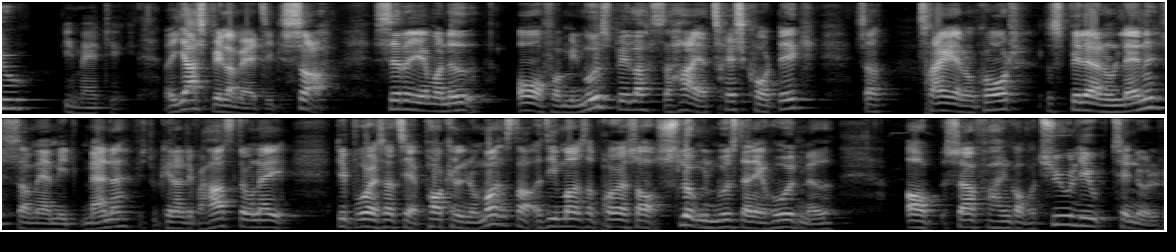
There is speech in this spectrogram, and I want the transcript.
du i Magic? Når jeg spiller Magic, så sætter jeg mig ned over for min modspiller, så har jeg 60 kort dæk, så trækker jeg nogle kort, så spiller jeg nogle lande, som er mit mana, hvis du kender det fra Hearthstone af. Det bruger jeg så til at påkalde nogle monstre, og de monstre prøver jeg så at slå min modstander i hovedet med, og sørge for, at han går fra 20 liv til 0.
